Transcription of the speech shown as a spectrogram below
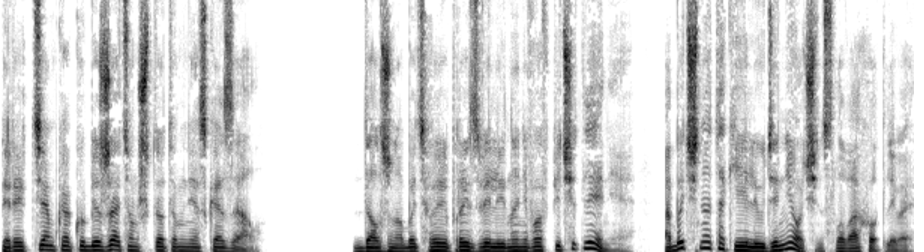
Перед тем, как убежать, он что-то мне сказал. «Должно быть, вы произвели на него впечатление. Обычно такие люди не очень словоохотливы».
